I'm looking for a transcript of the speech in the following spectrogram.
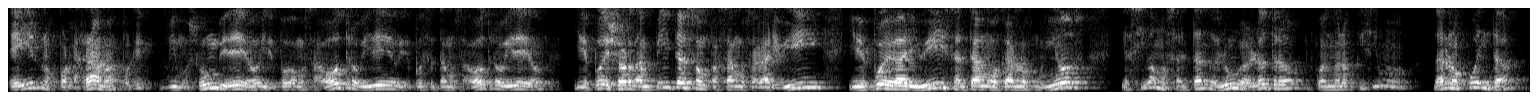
e irnos por las ramas, porque vimos un video y después vamos a otro video y después saltamos a otro video y después de Jordan Peterson pasamos a Gary Vee y después de Gary Vee saltamos a Carlos Muñoz y así vamos saltando del uno al otro y cuando nos quisimos darnos cuenta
